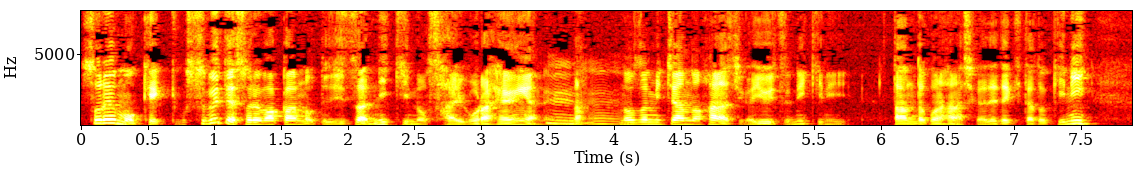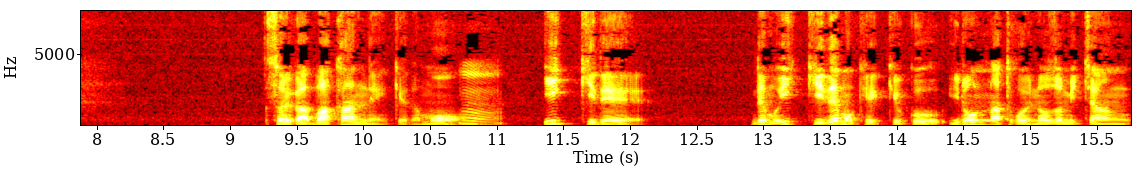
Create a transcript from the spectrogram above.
それも結局、すべてそれ分かんのって実は2期の最後らへんやねんな。うんうん。のぞみちゃんの話が唯一2期に、単独の話が出てきた時に、それが分かんねんけども、うん。一期で、でも一期でも結局、いろんなところにのぞみちゃん、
